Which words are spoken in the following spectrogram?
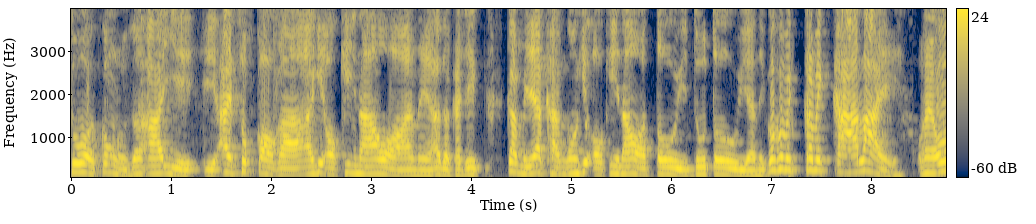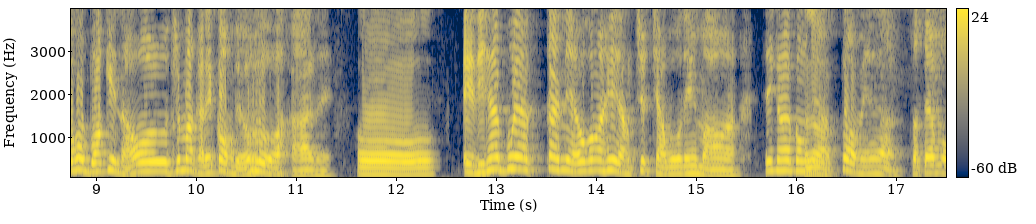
拄好讲落说啊，伊伊爱出国啊，爱去奥克纳瓦安尼，啊就开始甲物仔看讲去奥克纳瓦倒位拄倒位安尼，我讲要甲要加来，嘿，我讲无要紧啊，我即马甲你讲就好啊安尼。哦，诶，而且尾啊干你，我讲迄人真诚无礼貌啊，伊甲我讲啥报名啊，十点外，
